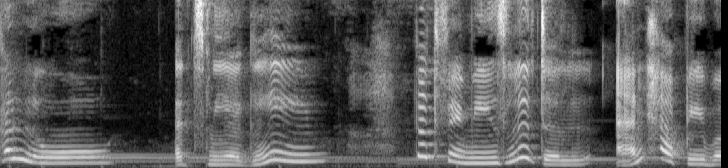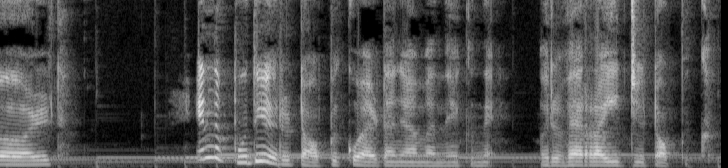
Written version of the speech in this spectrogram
Hello it's me again with Femi's little and happy world ഇന്ന് പുതിയൊരു ടോപ്പിക്കുമായിട്ടാണ് ഞാൻ വന്നേക്കുന്നത് ഒരു വെറൈറ്റി ടോപ്പിക്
